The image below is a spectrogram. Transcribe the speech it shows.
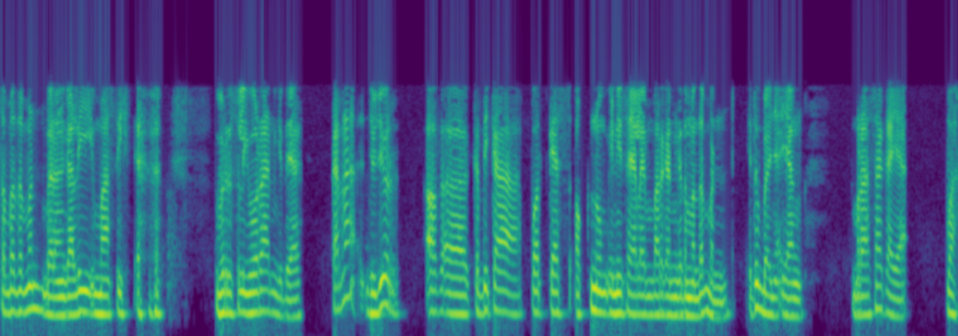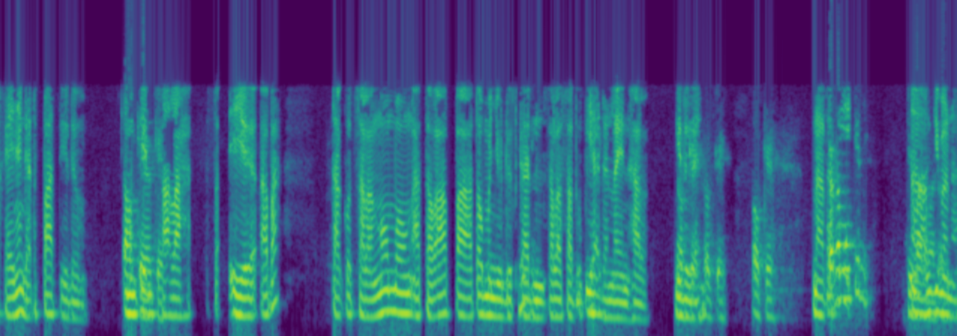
teman-teman barangkali masih berseliweran gitu ya. Karena jujur eh, ketika podcast oknum ini saya lemparkan ke teman-teman, itu banyak yang merasa kayak wah kayaknya nggak tepat gitu. Oke, Mungkin oke. salah sa- iya apa? Takut salah ngomong atau apa atau menyudutkan salah satu pihak dan lain hal gitu Oke, kan. Oke, oke. Nah, Karena tapi mungkin ah, Mas? gimana?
